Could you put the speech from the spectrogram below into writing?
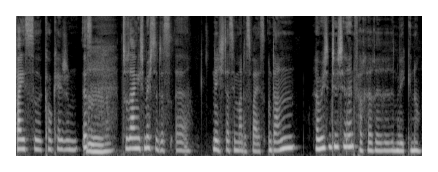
weiße Caucasian ist, Mhm. zu sagen, ich möchte das äh, nicht, dass jemand das weiß. Und dann habe ich natürlich den einfacheren Weg genommen.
